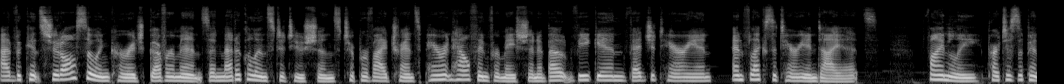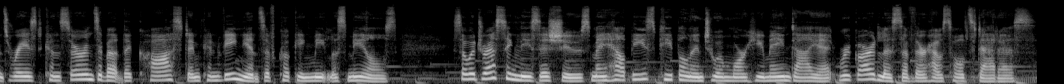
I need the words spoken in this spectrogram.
Advocates should also encourage governments and medical institutions to provide transparent health information about vegan, vegetarian, and flexitarian diets. Finally, participants raised concerns about the cost and convenience of cooking meatless meals. So, addressing these issues may help ease people into a more humane diet regardless of their household status.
